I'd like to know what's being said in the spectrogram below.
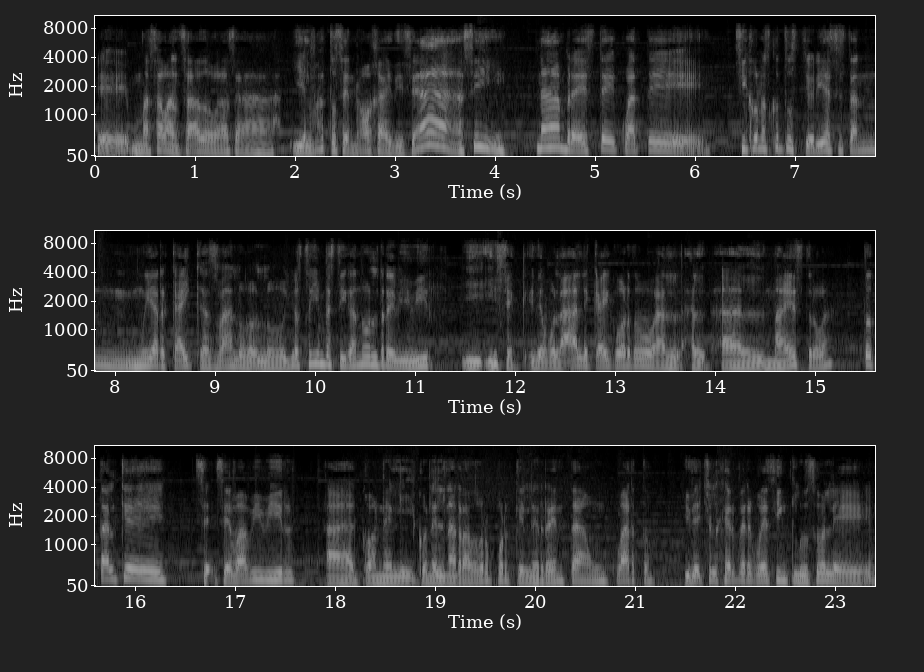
eh, más avanzado, o sea, y el vato se enoja y dice, ah, sí, no, hombre, este cuate sí conozco tus teorías, están muy arcaicas, va. Lo, yo estoy investigando el revivir y, se, de volada le cae gordo al, al, maestro, va. Total que se, va a vivir ah, con, el, con el narrador porque le renta un cuarto. Y de hecho el Herbert West incluso le,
